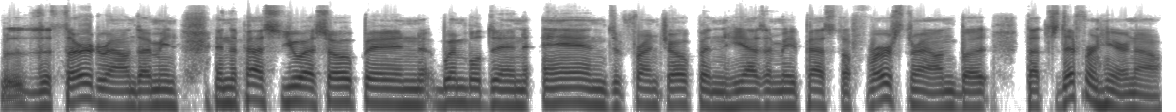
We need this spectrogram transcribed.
the third round. I mean, in the past U.S. Open, Wimbledon, and French Open, he hasn't made past the first round, but that's different here now.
